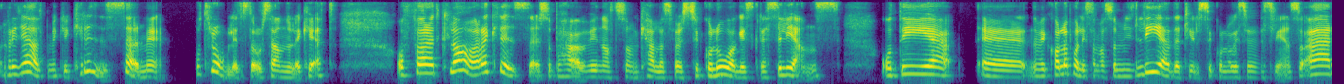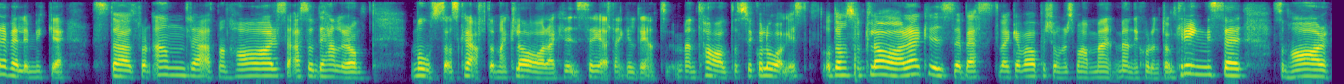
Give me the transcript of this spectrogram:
rejält mycket kriser med otroligt stor sannolikhet. Och för att klara kriser så behöver vi något som kallas för psykologisk resiliens. Och det eh, när vi kollar på liksom vad som leder till psykologisk resiliens så är det väldigt mycket stöd från andra, att man har, alltså det handlar om motståndskraft, att man klarar kriser helt enkelt rent mentalt och psykologiskt. Och de som klarar kriser bäst verkar vara personer som har människor runt omkring sig, som har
